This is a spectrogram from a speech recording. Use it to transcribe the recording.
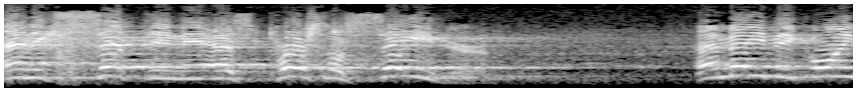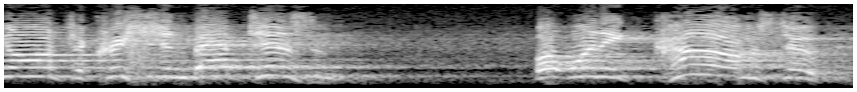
and accepting Him as personal Savior, and maybe going on to Christian baptism. But when it comes to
